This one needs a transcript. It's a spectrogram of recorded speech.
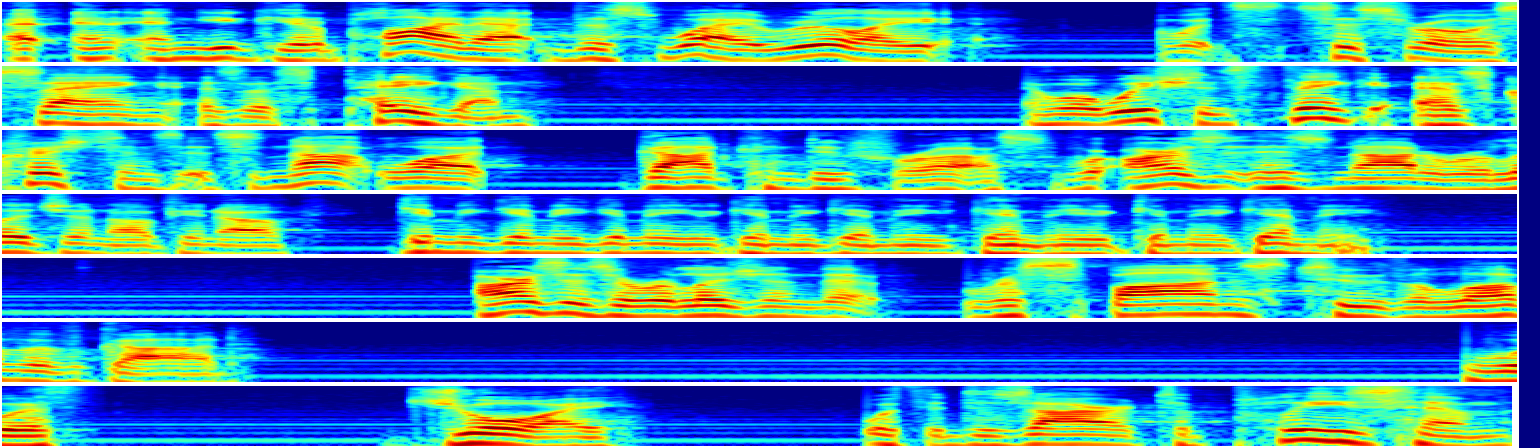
And, and, you can apply that this way, really, what Cicero is saying as a pagan, and what we should think as Christians, it's not what God can do for us. Ours is not a religion of, you know, gimme, gimme, gimme, gimme, gimme, gimme, gimme, gimme. Ours is a religion that responds to the love of God with joy, with the desire to please Him,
